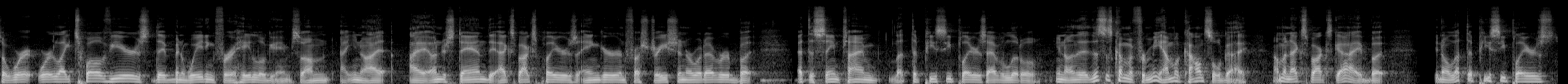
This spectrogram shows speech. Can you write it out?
So we're we're like 12 years they've been waiting for a Halo game. So I'm you know, I I understand the Xbox players anger and frustration or whatever, but at the same time, let the PC players have a little. You know, this is coming from me. I'm a console guy. I'm an Xbox guy, but you know, let the PC players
